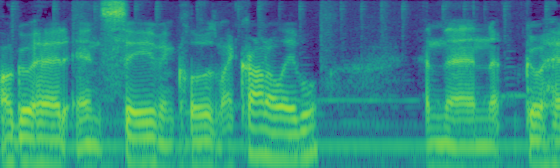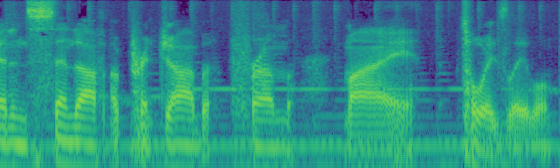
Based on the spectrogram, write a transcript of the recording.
I'll go ahead and save and close my chrono label and then go ahead and send off a print job from my toys label.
